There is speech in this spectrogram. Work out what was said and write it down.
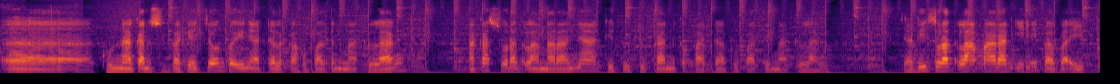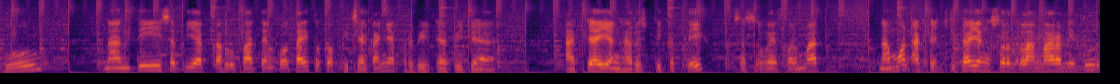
eh, gunakan sebagai contoh ini adalah Kabupaten Magelang, maka surat lamarannya ditujukan kepada Bupati Magelang. Jadi surat lamaran ini Bapak Ibu nanti setiap kabupaten kota itu kebijakannya berbeda-beda. Ada yang harus diketik sesuai format, namun ada juga yang surat lamaran itu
